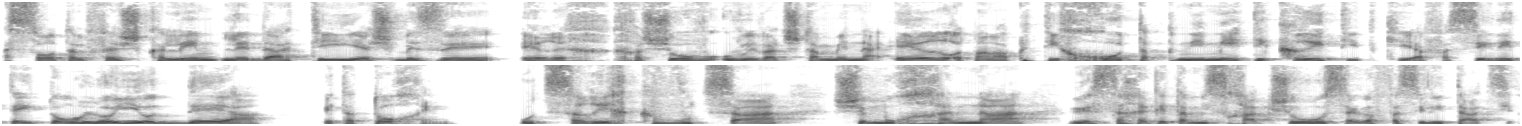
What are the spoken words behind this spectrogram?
עשרות אלפי שקלים לדעתי יש בזה ערך חשוב ובלבד שאתה מנער עוד פעם הפתיחות הפנימית היא קריטית כי הפסיליטייטור לא יודע את התוכן. הוא צריך קבוצה שמוכנה לשחק את המשחק שהוא עושה לפסיליטציה.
